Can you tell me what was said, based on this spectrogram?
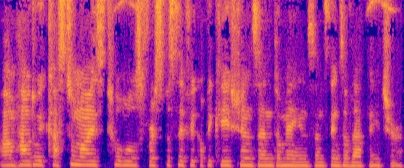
Um, how do we customize tools for specific applications and domains and things of that nature?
